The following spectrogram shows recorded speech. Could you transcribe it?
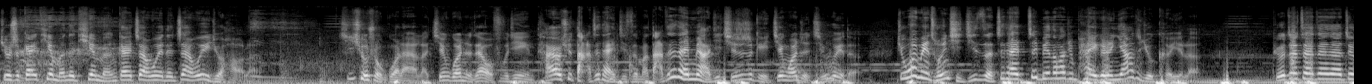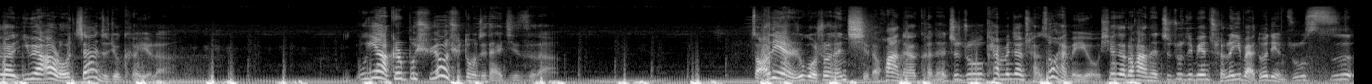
就是该贴门的贴门，该站位的站位就好了。击球手过来了，监管者在我附近，他要去打这台机子嘛？打这台密码机其实是给监管者机会的。就外面重新起机子，这台这边的话就派一个人压着就可以了，比如在在在在这个医院二楼站着就可以了。我压根不需要去动这台机子的。早点如果说能起的话呢，可能蜘蛛开门战传送还没有。现在的话呢，蜘蛛这边存了一百多点蛛丝。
